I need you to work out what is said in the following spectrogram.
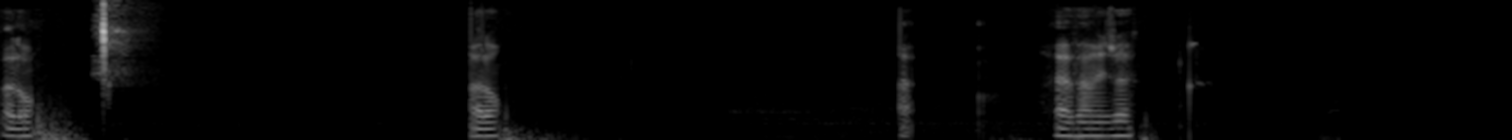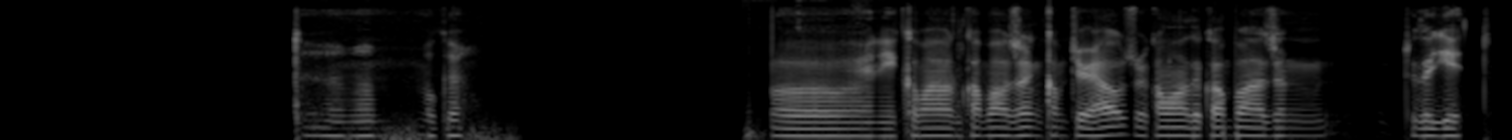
Hallo? Hallo? Ah, Herr Vermischek? Um, okay. Oh, uh, and he come out of the compound and come to your house, or come out of the compound and to the gate.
